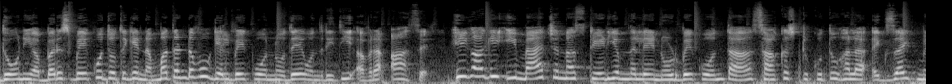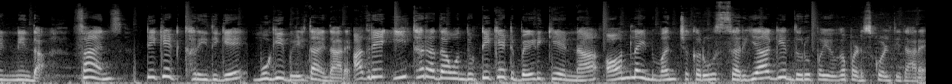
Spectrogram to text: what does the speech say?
ಧೋನಿ ಅಬ್ಬರಿಸಬೇಕು ಜೊತೆಗೆ ನಮ್ಮ ತಂಡವೂ ಗೆಲ್ಲಬೇಕು ಅನ್ನೋದೇ ಒಂದು ರೀತಿ ಅವರ ಆಸೆ. ಹೀಗಾಗಿ ಈ ಮ್ಯಾಚ್ ಅನ್ನ ಸ್ಟೇಡಿಯಂನಲ್ಲೇ ನೋಡಬೇಕು ಅಂತ ಸಾಕಷ್ಟು ಕುತೂಹಲ ಎಕ್ಸೈಟ್ಮೆಂಟ್ನಿಂದ ಫ್ಯಾನ್ಸ್ ಟಿಕೆಟ್ ಖರೀದಿಗೆ ಮುಗಿ ಬೀಳ್ತಾ ಇದ್ದಾರೆ. ಆದ್ರೆ ಈ ತರದ ಒಂದು ಟಿಕೆಟ್ ಬೇಡಿಕೆಯನ್ನ ಆನ್ಲೈನ್ ವಂಚಕರು ಸರಿಯಾಗಿ ದುರುಪಯೋಗ ಪಡಿಸಿಕೊಳ್ತಿದ್ದಾರೆ.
